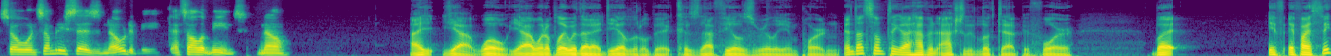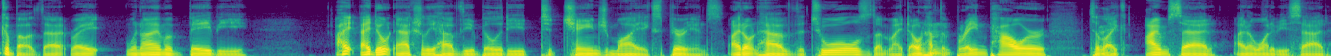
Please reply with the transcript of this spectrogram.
so when somebody says no to me that's all it means. No. I yeah whoa. Yeah i want to play with that idea a little bit because that feels really important. And that's something i haven't actually looked at before. But if if i think about that right when i'm a baby I, I don't actually have the ability to change my experience. I don't have the tools, I don't have mm. the brain power to right. like, I'm sad, I don't want to be sad,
